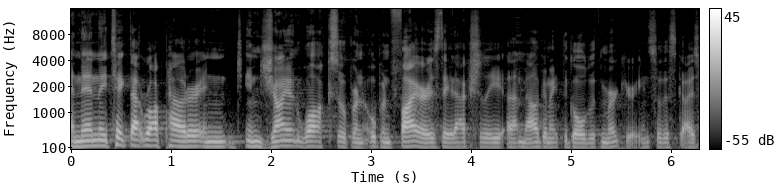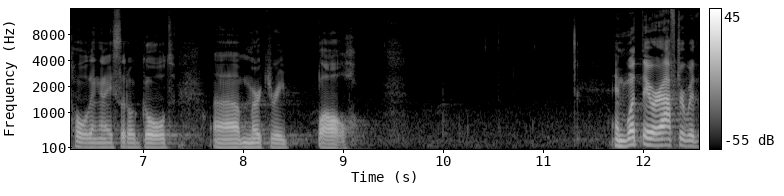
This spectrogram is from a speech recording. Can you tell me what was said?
And then they take that rock powder and in giant walks over an open fires, they'd actually amalgamate the gold with mercury. And so this guy's holding a nice little gold uh, mercury ball. And what they were after with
